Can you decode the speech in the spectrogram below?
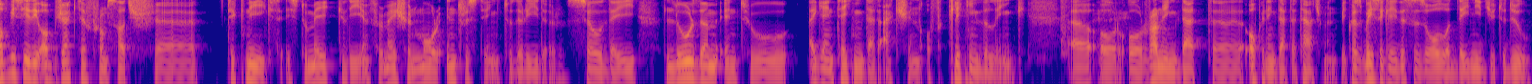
obviously the objective from such uh, techniques is to make the information more interesting to the reader. So they lure them into again taking that action of clicking the link uh, or, or running that uh, opening that attachment. Because basically this is all what they need you to do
